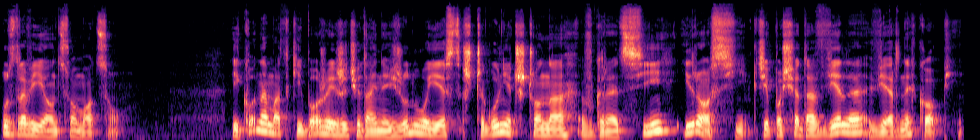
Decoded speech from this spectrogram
uzdrawiającą mocą. Ikona Matki Bożej Życiodajne Źródło jest szczególnie czczona w Grecji i Rosji, gdzie posiada wiele wiernych kopii.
